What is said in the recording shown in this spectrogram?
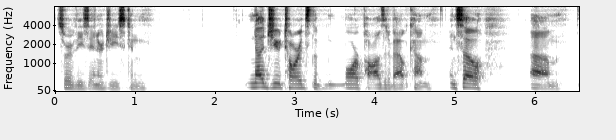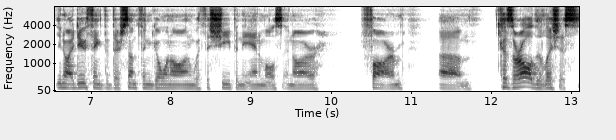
sort of these energies can nudge you towards the more positive outcome and so um, you know i do think that there's something going on with the sheep and the animals in our farm because they're all delicious,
